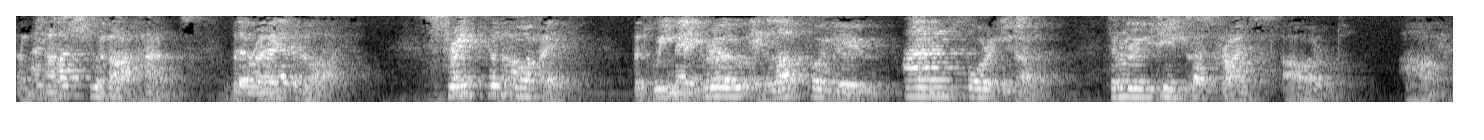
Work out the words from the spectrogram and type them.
and touched with our hands the bread of life. Strengthen our faith, that we may grow in love for you and for each other. Through Jesus Christ our Lord. Amen.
